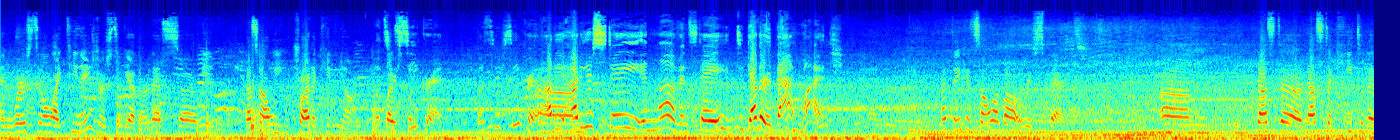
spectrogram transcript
and we're still like teenagers together. That's uh, we. That's how we try to keep young. What's your secret? What's your secret? how do you how do Um, you stay in love and stay together that much? I think it's all about respect. Um, that's the that's the key to the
